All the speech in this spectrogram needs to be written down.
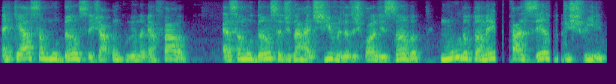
é que essa mudança, já concluindo a minha fala, essa mudança de narrativas das escolas de samba muda também o fazer do desfile,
